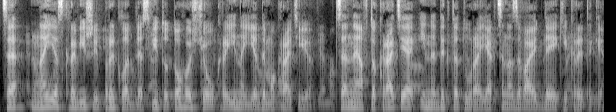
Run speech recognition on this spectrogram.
Це найяскравіший приклад для світу того, що Україна є демократією. Це не автократія і не диктатура, як це називають деякі критики.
